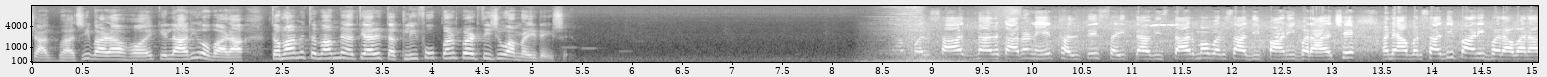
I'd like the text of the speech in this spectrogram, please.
શાકભાજીવાળા હોય કે લારીઓવાળા, તમામે તમામને અત્યારે તકલીફો પણ પડતી જોવા મળી રહી છે. વરસાદના કારણે થલતેજ સહિતના વિસ્તારમાં વરસાદી પાણી ભરાયા છે અને આ વરસાદી પાણી ભરાવાના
